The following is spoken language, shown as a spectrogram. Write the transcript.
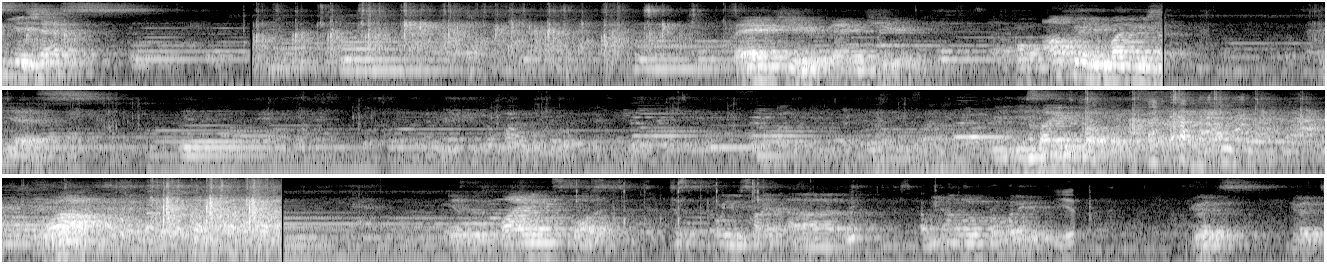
CHS. Thank you, thank you. From Afro Evaluation. Yes. He, he signed his Yep. Good, good.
